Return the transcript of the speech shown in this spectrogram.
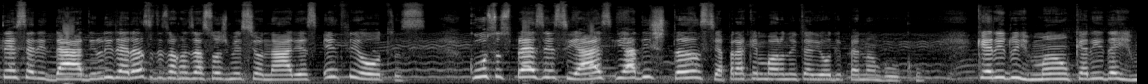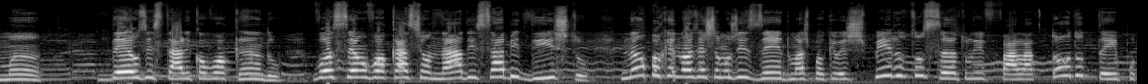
Terceira Idade, liderança das organizações missionárias, entre outros. Cursos presenciais e à distância para quem mora no interior de Pernambuco. Querido irmão, querida irmã, Deus está lhe convocando você é um vocacionado e sabe disto. Não porque nós estamos dizendo, mas porque o Espírito Santo lhe fala todo o tempo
